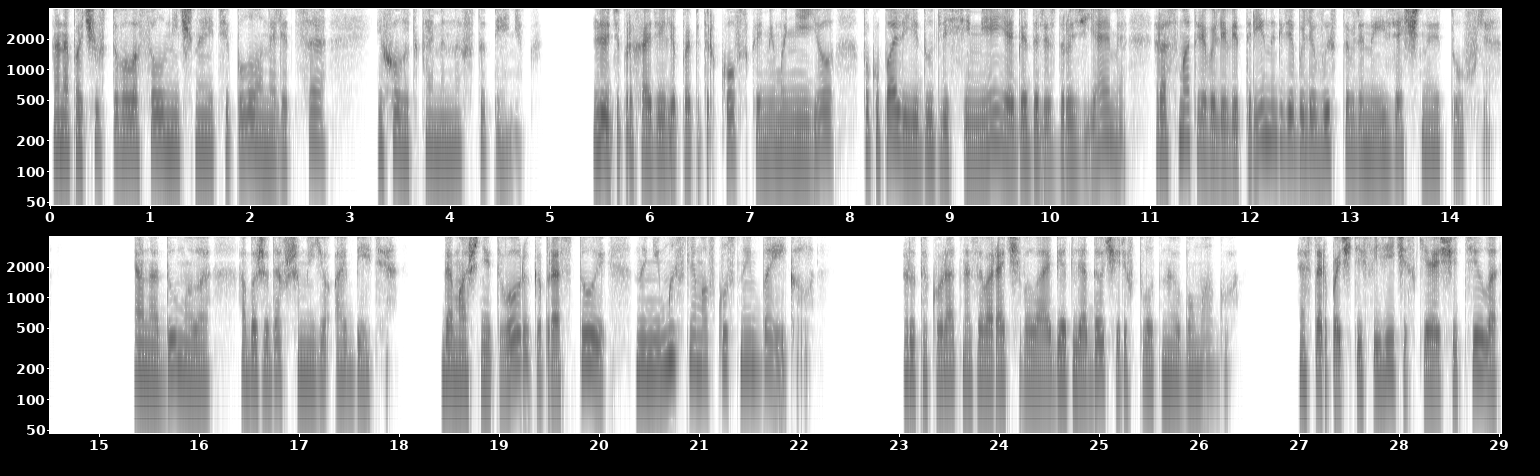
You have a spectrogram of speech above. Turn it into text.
Она почувствовала солнечное тепло на лице и холод каменных ступенек. Люди проходили по Петраковской мимо нее, покупали еду для семей, обедали с друзьями, рассматривали витрины, где были выставлены изящные туфли. Она думала об ожидавшем ее обеде. Домашний творог и простой, но немыслимо вкусный бейгл. Рут аккуратно заворачивала обед для дочери в плотную бумагу. Эстер почти физически ощутила,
